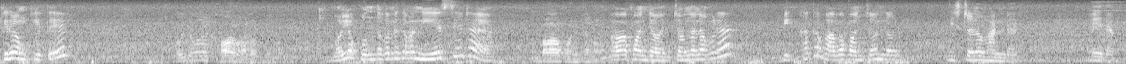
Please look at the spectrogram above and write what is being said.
কিরম খেতে? বলো কোন দোকান থেকে আমরা নিয়ে এসেছি এটা? বাবা পঞ্চানন। চন্দননগরের বিখ্যাত বাবা পঞ্চানন মিষ্টান্ন ভাণ্ডার। এই দেখো।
